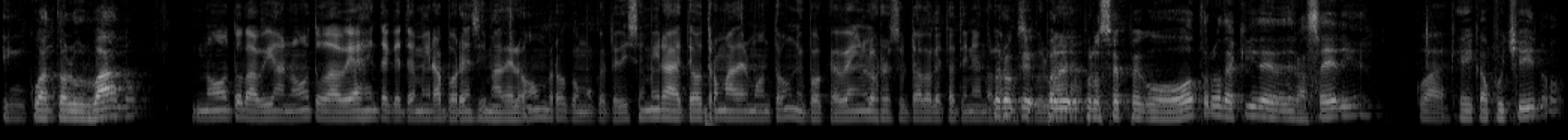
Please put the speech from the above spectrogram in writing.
en cuanto al urbano? No, todavía no. Todavía hay gente que te mira por encima del hombro, como que te dice, mira, este otro más del montón, y porque ven los resultados que está teniendo pero la que, pero, se pegó otro de aquí, de, la serie. ¿Cuál? Que es Capuchino.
